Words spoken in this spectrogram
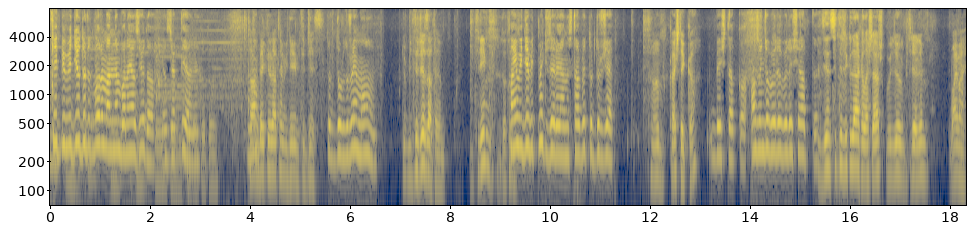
Seyit bir video durdururum annem bana yazıyor da yazacaktı yani. Dur. Tamam bekle zaten videoyu bitireceğiz. Dur durdurayım oğlum. Dur bitireceğiz zaten. Bitireyim mi? zaten. Hangi video bitmek üzere yalnız tablet durduracak. Tamam kaç dakika? 5 dakika. Az önce böyle böyle şey yaptı. İzlediğiniz için teşekkürler arkadaşlar. Bu videoyu bitirelim. Bay bay.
